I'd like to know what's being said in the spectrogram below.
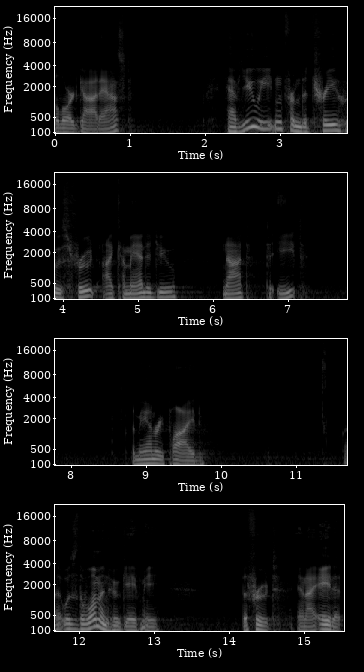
The Lord God asked. Have you eaten from the tree whose fruit I commanded you not to eat? The man replied, It was the woman who gave me the fruit, and I ate it.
